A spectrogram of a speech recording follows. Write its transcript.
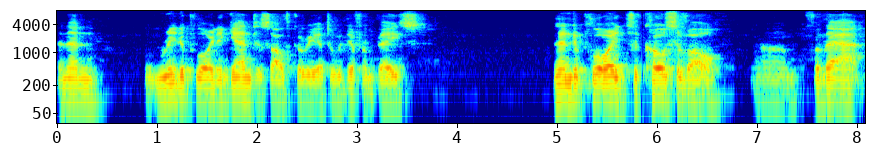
and then redeployed again to South Korea to a different base. Then deployed to Kosovo um, for that,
